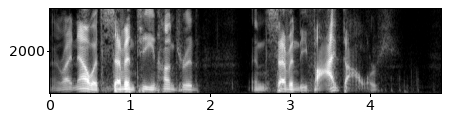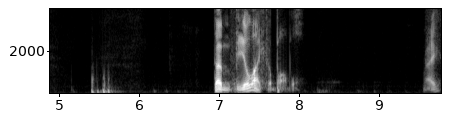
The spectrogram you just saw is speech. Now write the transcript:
and right now it's seventeen hundred and seventy five dollars. Doesn't feel like a bubble, right?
